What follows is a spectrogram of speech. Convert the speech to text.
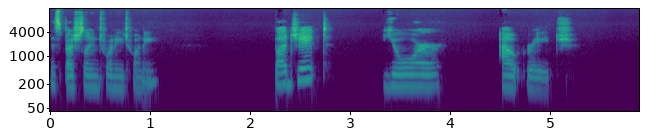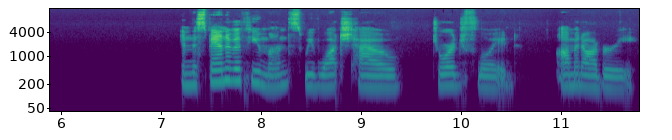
especially in 2020 budget your outrage. In the span of a few months, we've watched how George Floyd, Ahmaud Arbery,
